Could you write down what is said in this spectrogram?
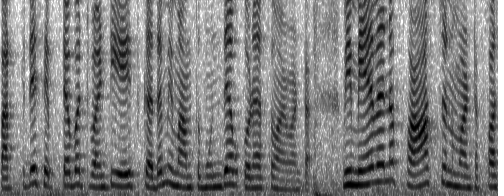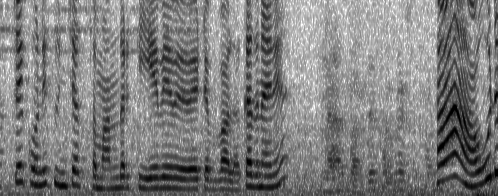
బర్త్డే సెప్టెంబర్ ట్వంటీ ఎయిత్ కదా మేము అంత ముందే కొనేస్తాం అనమాట మేము ఏమైనా ఫాస్ట్ అనమాట ఫస్టే కొనేసి ఉంచేస్తాం అందరికీ ఏవేవి ఇవ్వాలో. కదా నేను అవును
